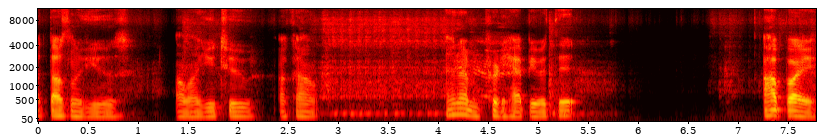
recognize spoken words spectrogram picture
A thousand views on my YouTube account. And I'm pretty happy with it. I hope I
